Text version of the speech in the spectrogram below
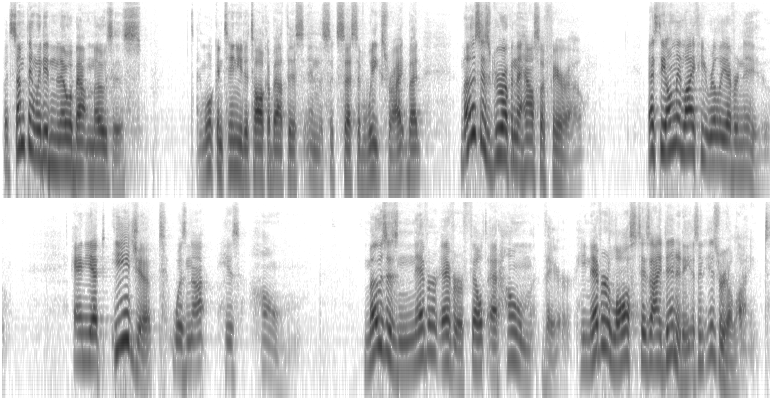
but something we didn't know about Moses, and we'll continue to talk about this in the successive weeks, right? But Moses grew up in the house of Pharaoh. That's the only life he really ever knew. And yet, Egypt was not his home. Moses never ever felt at home there. He never lost his identity as an Israelite.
